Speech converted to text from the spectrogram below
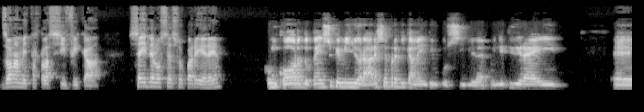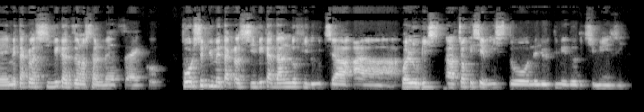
zona metà classifica. Sei dello stesso parere? Concordo, penso che migliorare sia praticamente impossibile, quindi ti direi eh, metà classifica, zona salvezza, ecco. Forse più metà classifica dando fiducia a, vis- a ciò che si è visto negli ultimi 12 mesi.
